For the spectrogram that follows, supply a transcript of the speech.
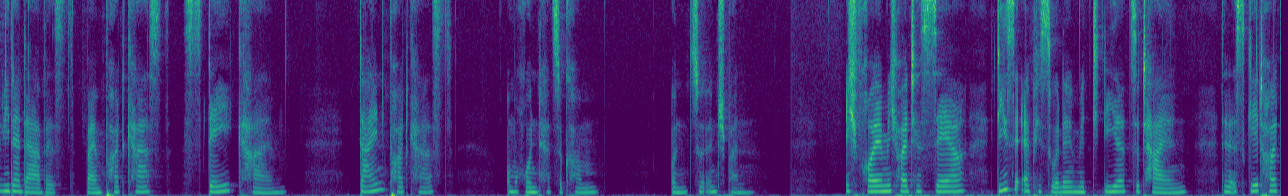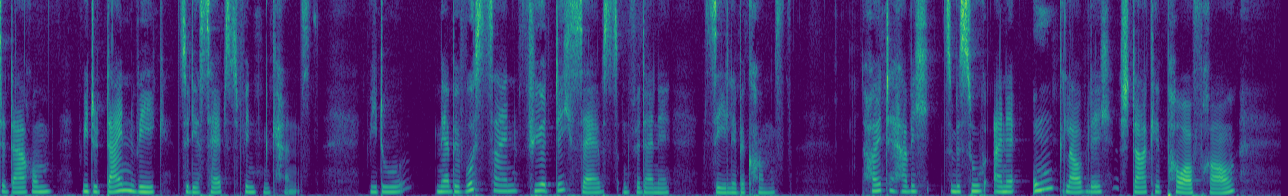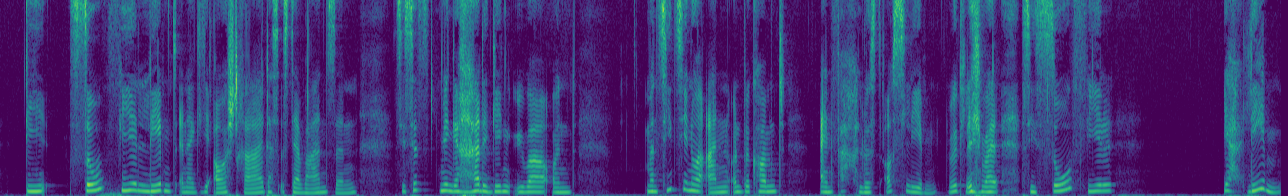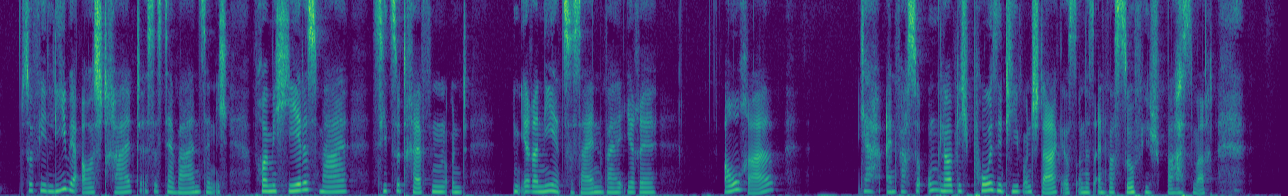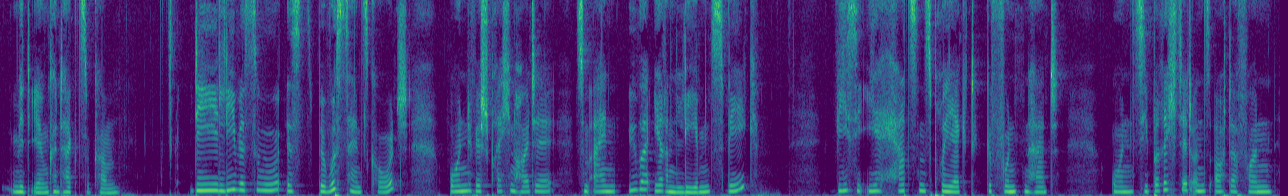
Du wieder da bist beim Podcast Stay Calm. Dein Podcast, um runterzukommen und zu entspannen. Ich freue mich heute sehr, diese Episode mit dir zu teilen, denn es geht heute darum, wie du deinen Weg zu dir selbst finden kannst, wie du mehr Bewusstsein für dich selbst und für deine Seele bekommst. Heute habe ich zu Besuch eine unglaublich starke Powerfrau, die so viel Lebensenergie ausstrahlt, das ist der Wahnsinn. Sie sitzt mir gerade gegenüber und man sieht sie nur an und bekommt einfach Lust aufs Leben. Wirklich, weil sie so viel, ja, Leben, so viel Liebe ausstrahlt. Es ist der Wahnsinn. Ich freue mich jedes Mal, sie zu treffen und in ihrer Nähe zu sein, weil ihre Aura ja einfach so unglaublich positiv und stark ist und es einfach so viel Spaß macht, mit ihr in Kontakt zu kommen. Die liebe Sue ist Bewusstseinscoach und wir sprechen heute zum einen über ihren Lebensweg, wie sie ihr Herzensprojekt gefunden hat und sie berichtet uns auch davon,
